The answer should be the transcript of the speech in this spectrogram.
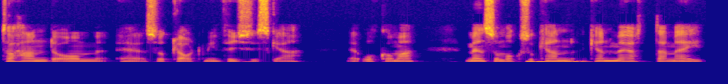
ta hand om eh, såklart min fysiska eh, åkomma, men som också kan, kan möta mig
